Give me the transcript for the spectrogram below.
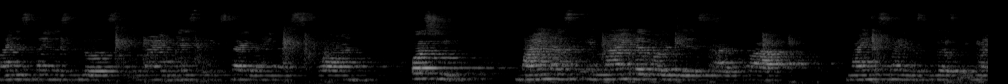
minus minus plus mi dash xi minus 1 પછી minus mi double dash alpha minus minus plus mi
